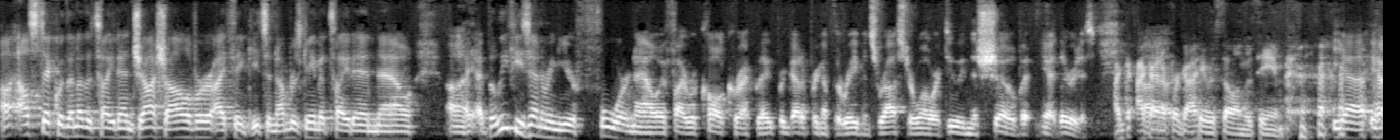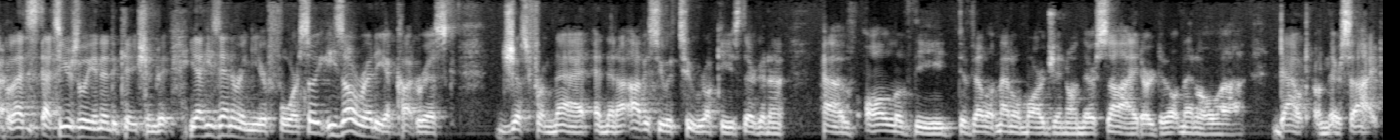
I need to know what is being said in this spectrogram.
I'll, I'll, stick with another tight end, Josh Oliver. I think it's a numbers game at tight end now. Uh, I believe he's entering year four now, if I recall correctly. I forgot to bring up the Ravens roster while we're doing this show, but yeah, there it is. I, I kind of uh, forgot he was still on the team. yeah, yeah, that's that's usually an indication. But yeah, he's entering year four, so he's already a cut risk just from that. And then obviously with two rookies, they're going to have all of the developmental margin on their side or developmental uh, doubt on their side.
